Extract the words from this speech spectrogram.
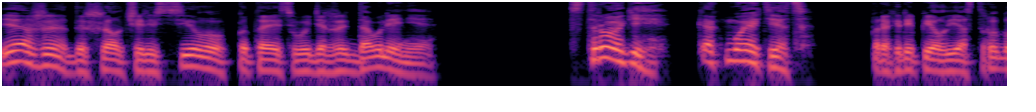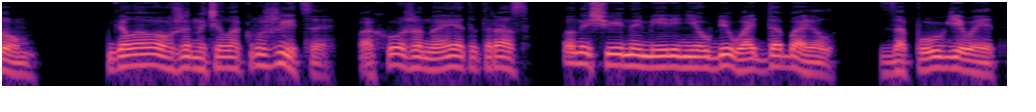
Я же дышал через силу, пытаясь выдержать давление. «Строгий, как мой отец!» — прохрипел я с трудом. Голова уже начала кружиться. Похоже, на этот раз он еще и намерение убивать добавил. Запугивает.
